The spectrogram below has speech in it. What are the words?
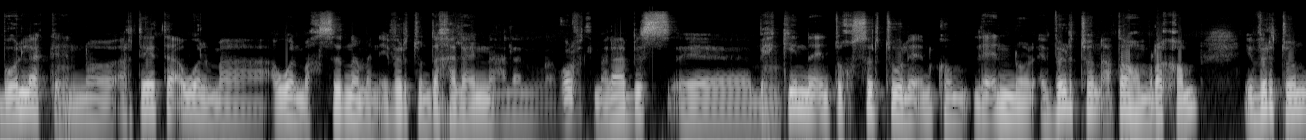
بقول لك إنه أرتيتا أول ما أول ما خسرنا من إيفرتون دخل عنا على غرفة الملابس. آه، بيحكي لنا أنتم خسرتوا لإنكم لإنه إيفرتون أعطاهم رقم. إيفرتون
